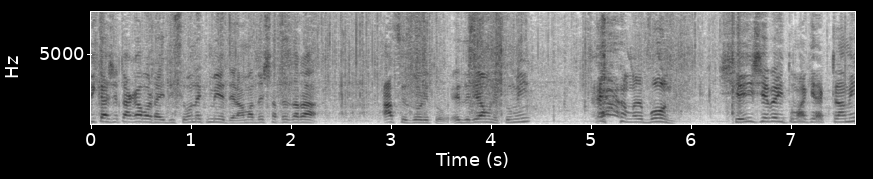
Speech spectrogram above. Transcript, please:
বিকাশে টাকা পাঠাই দিছি অনেক মেয়েদের। আমাদের সাথে যারা আছে জড়িত এই যে রিয়ামনি তুমি আমার বোন সেই হিসেবেই তোমাকে একটা আমি,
